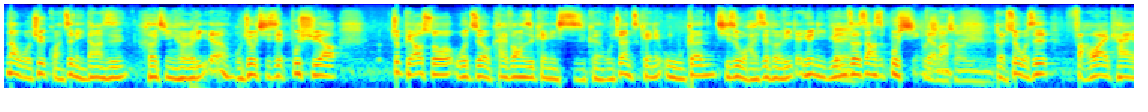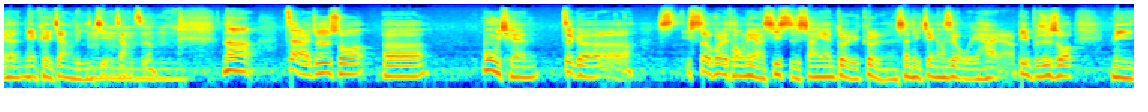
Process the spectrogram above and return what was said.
那我去管制你当然是合情合理的。我就其实也不需要。就不要说我只有开封是给你十根，我就算只给你五根，其实我还是合理的，因为你原则上是不行的嘛。对，所以我是法外开恩，你也可以这样理解，这样子。那再来就是说，呃，目前这个社会通念啊，吸食香烟对于个人的身体健康是有危害的，并不是说你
